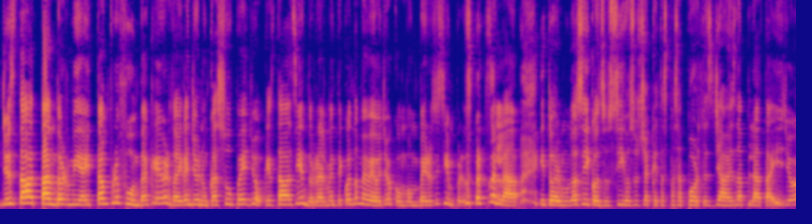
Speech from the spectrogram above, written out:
Yo estaba tan dormida y tan profunda que de verdad, digan, yo nunca supe yo qué estaba haciendo. Realmente cuando me veo yo con bomberos y 100 personas al lado y todo el mundo así con sus hijos, sus chaquetas, pasaportes, llaves, la plata y yo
